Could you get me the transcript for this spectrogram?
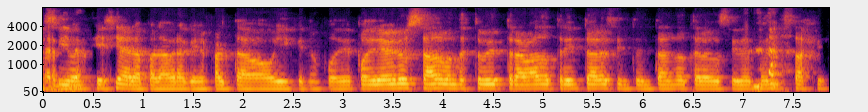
perdida. Motivación, esa era la palabra que me faltaba hoy y que no podía, podría haber usado cuando estuve trabado 30 horas intentando traducir el mensaje.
